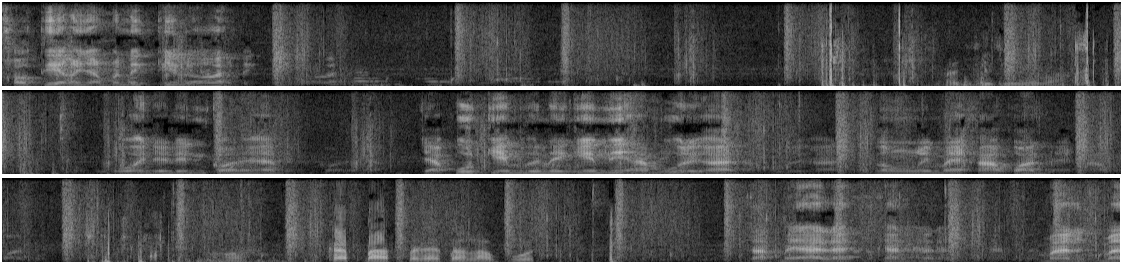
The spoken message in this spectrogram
เข้าวเที่ยงยังไม่ได้กินเลย ไปจี เท่ว่ะโอ้ยเดี๋ยวเล่นก่อนนะครับอย่าพูดเกมอื่นในเกมนี้ห้ามพูดเลยครับต้องเล่นไมค์ครับก่อนอ๋อก็ตัดไปแล้วตอนเราพูดตัดไม่ได้แล้วกันมามา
